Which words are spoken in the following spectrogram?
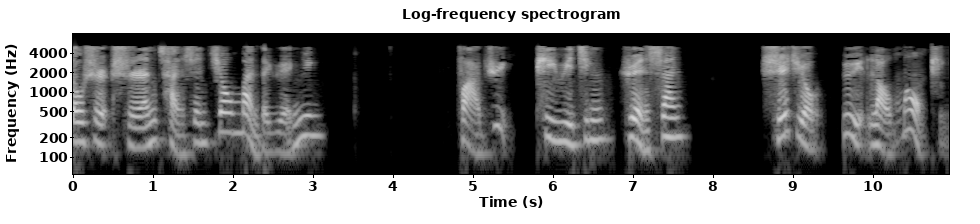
都是使人产生骄慢的原因。法句譬喻经卷三十九遇老茂品。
